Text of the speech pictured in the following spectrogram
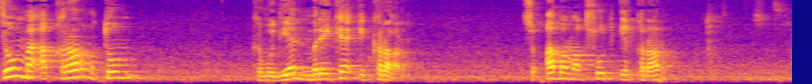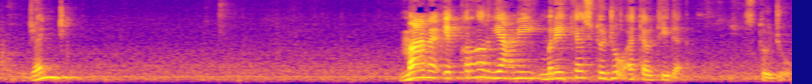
ثم أقررتم كموديان مريكا إقرار. سو أبا مقصود إقرار. جنجي. معنى إقرار يعني mereka setuju atau tidak setuju.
